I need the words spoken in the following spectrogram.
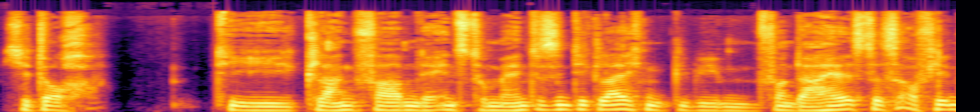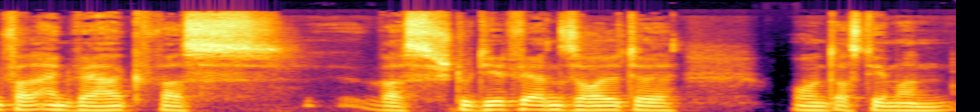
Jedoch die Klangfarben der Instrumente sind die gleichen geblieben. Von daher ist das auf jeden Fall ein Werk, was, was studiert werden sollte und aus dem man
